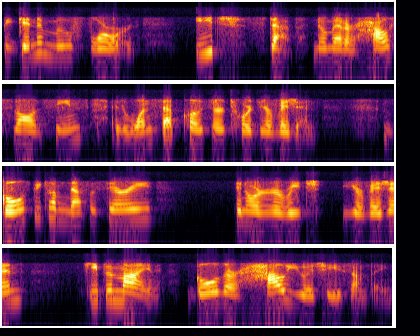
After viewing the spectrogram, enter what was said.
begin to move forward. Each step, no matter how small it seems, is one step closer towards your vision. Goals become necessary in order to reach your vision. Keep in mind, goals are how you achieve something.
